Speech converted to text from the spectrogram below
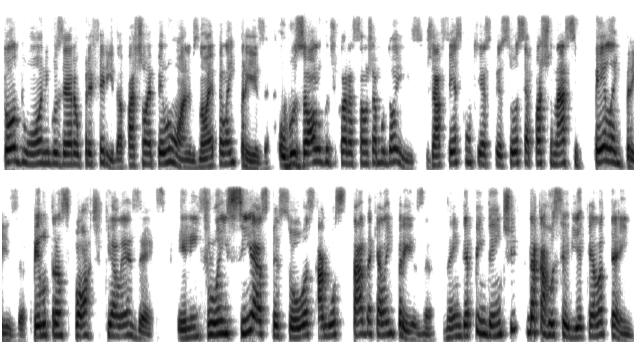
todo ônibus era o preferido. A paixão é pelo ônibus, não é pela empresa. O busólogo de coração já mudou isso. Já fez com que as pessoas se apaixonassem pela empresa, pelo transporte que ela exerce. Ele influencia as pessoas a gostar daquela empresa, né? independente da carroceria que ela tem.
